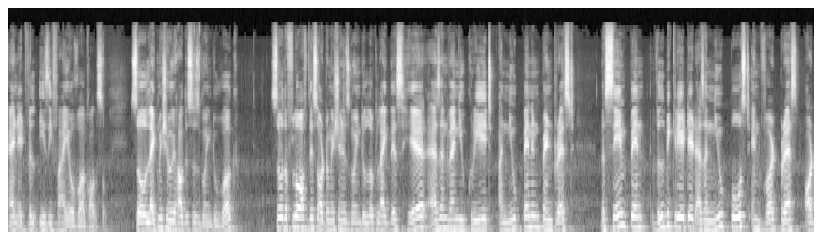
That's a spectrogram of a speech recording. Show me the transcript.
and it will easify your work also. So let me show you how this is going to work. So the flow of this automation is going to look like this. Here as and when you create a new pin in Pinterest, the same pin will be created as a new post in WordPress or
